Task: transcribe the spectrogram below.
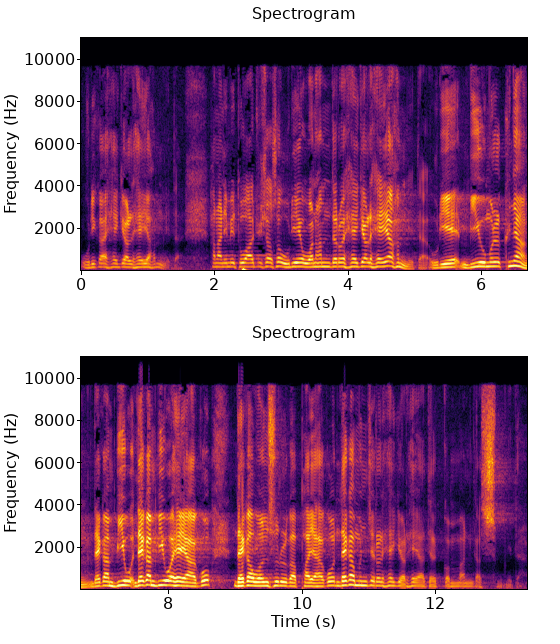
우리가 해결해야 합니다. 하나님이 도와주셔서 우리의 원함대로 해결해야 합니다. 우리의 미움을 그냥 내가 미워, 내가 미워해야 하고 내가 원수를 갚아야 하고 내가 문제를 해결해야 될 것만 같습니다.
